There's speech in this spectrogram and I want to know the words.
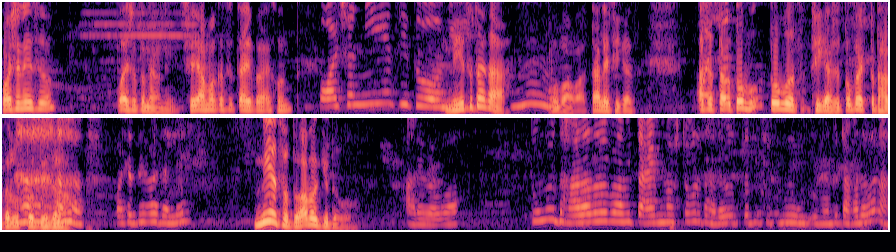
পয়সা নিয়েছো? পয়সা তো নেওনি সে আমার কাছে চাইবা এখন। পয়সা নিয়েছি তো নিয়েছো টাকা? ও বাবা তাহলে ঠিক আছে। আচ্ছা তাও তবু তবু ঠিক আছে তবু একটা ধাঁধার উত্তর দিয়ে যাও। পয়সা দেবা তাহলে? নিয়েছো তো আবার কি দেবো? আরে বাবা তুমি ধাঁধা ধরবে আমি টাইম নষ্ট করে ধাঁধার উত্তর দিচ্ছি তুমি আমাকে টাকা দেবে না?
